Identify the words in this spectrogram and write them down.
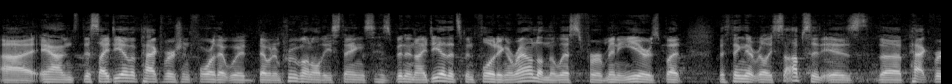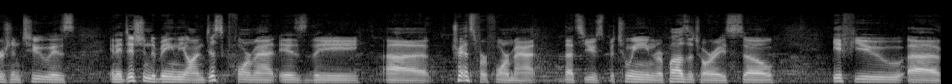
uh, and this idea of a pack version 4 that would, that would improve on all these things has been an idea that's been floating around on the list for many years. But the thing that really stops it is the pack version 2 is, in addition to being the on disk format, is the uh, transfer format that's used between repositories. So if you. Uh,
